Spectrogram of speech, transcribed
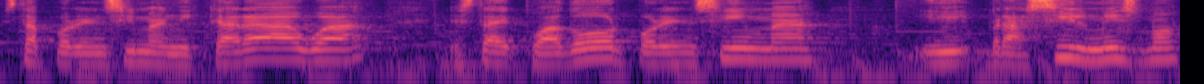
está por encima Nicaragua, está Ecuador por encima, y Brasil mismo.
